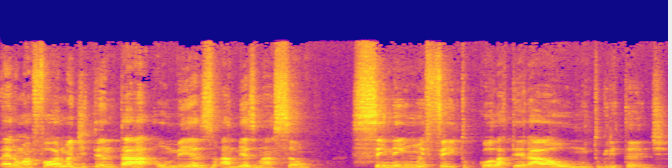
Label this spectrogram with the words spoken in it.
era uma forma de tentar o mesmo, a mesma ação sem nenhum efeito colateral muito gritante.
